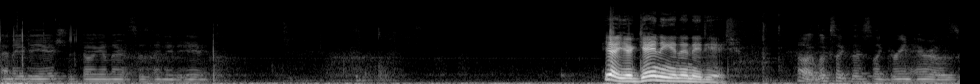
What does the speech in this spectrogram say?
NADH is going in there, it says NADH. Yeah, you're gaining an NADH. Oh, it looks like this like green arrows,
